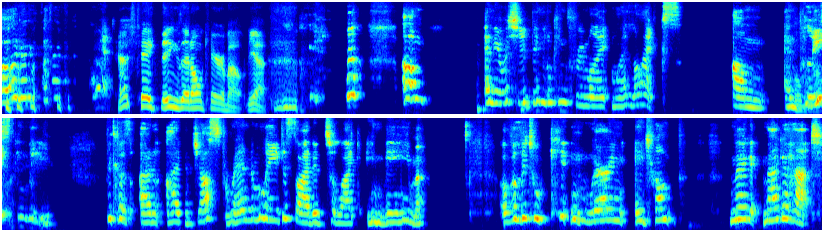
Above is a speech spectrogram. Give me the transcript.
I don't, I don't Hashtag things I don't care about. Yeah. um anyway she'd been looking through my my likes um and Oh, policing me because I, I just randomly decided to like a meme of a little kitten wearing a Trump MAGA, MAGA hat.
